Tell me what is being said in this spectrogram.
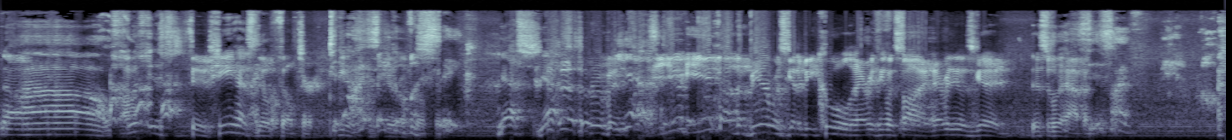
Wow. What is? Dude, he has no filter. Did He I has make zero a filter. mistake? yes, yes, Ruben, Yes. you, you thought the beer was going to be cool and everything was fine. Everything was good. This is what happened. If I've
